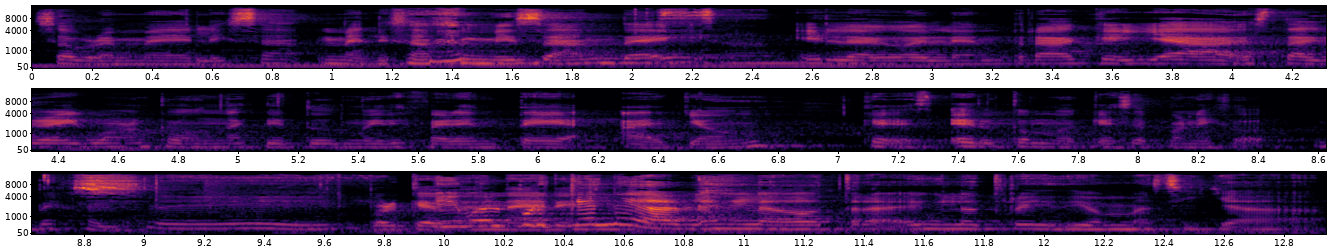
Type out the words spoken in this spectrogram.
sobre Melissa, Melissa Miss Sunday. Y luego él entra, que ya está Grey Worm con una actitud muy diferente a John que es, él como que se pone hijo, déjalo. Sí. Porque Igual, ¿por qué le hablan en la otra, en el otro idioma si ya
